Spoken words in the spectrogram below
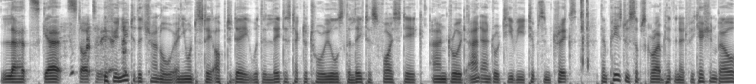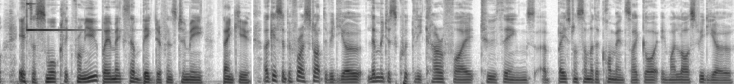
Let's get started. If you're new to the channel and you want to stay up to date with the latest tech tutorials, the latest Fire Stick, Android and Android TV tips and tricks, then please do subscribe and hit the notification bell. It's a small click from you, but it makes a big difference to me. Thank you. Okay, so before I start the video, let me just quickly clarify two things uh, based on some of the comments I got in my last video.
